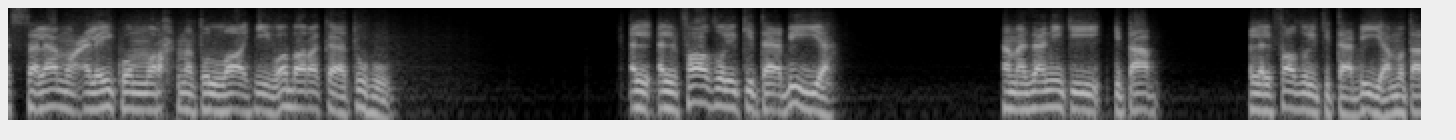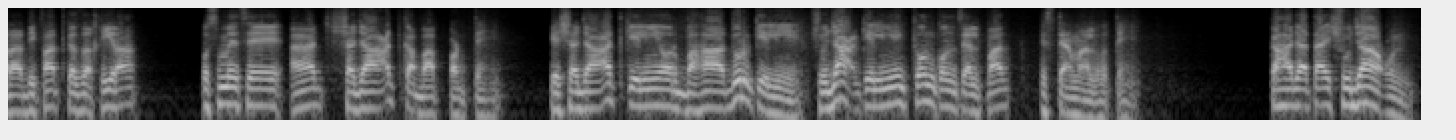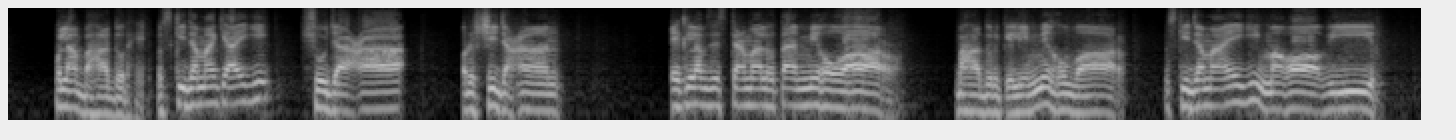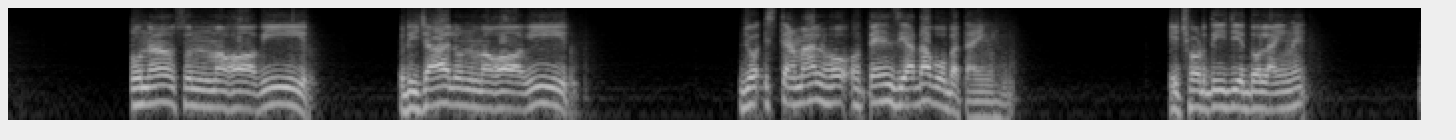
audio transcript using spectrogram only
السلام علیکم ورحمۃ اللہ وبرکاتہ الفاظ الکتابیہ حمزانی کی کتاب الفاظ الکتابیہ مترادفات کا ذخیرہ. اس میں سے آج شجاعت کا باب پڑھتے ہیں کہ شجاعت کے لیے اور بہادر کے لیے، شجاع کے لیے کون کون سے الفاظ استعمال ہوتے ہیں؟ کہا جاتا ہے شجاع فلاں بہادر ہے اس کی جمع کیا آئے گی؟ شجاع اور شجعان۔ ایک لفظ استعمال ہوتا ہے مغوار۔ بہادر کے لیے مغوار۔ اس کی جمع آئے گی مغاویر۔ اناس مغاویر۔ رجال مغاویر۔ جو استعمال ہو ہوتے ہیں زیادہ وہ بتائیں گے۔ ہم یہ چھوڑ دیجیے دو لائنیں۔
